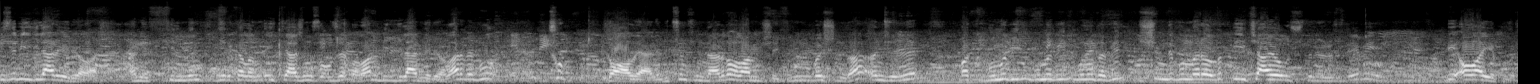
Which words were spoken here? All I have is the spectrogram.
bize bilgiler veriyorlar. Hani filmin geri kalanında ihtiyacımız olacak olan bilgiler veriyorlar ve bu çok doğal yani. Bütün filmlerde olan bir şey. Filmin başında önce bir bak bunu bil, bunu bil, bunu da bil. Şimdi bunları alıp bir hikaye oluşturuyoruz diye bir bir olay yapılır.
